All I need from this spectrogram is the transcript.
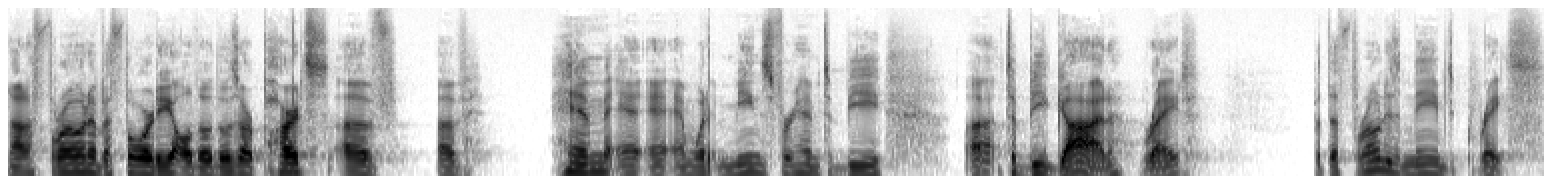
not a throne of authority, although those are parts of of him and, and what it means for him to be, uh, to be God, right? But the throne is named grace.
